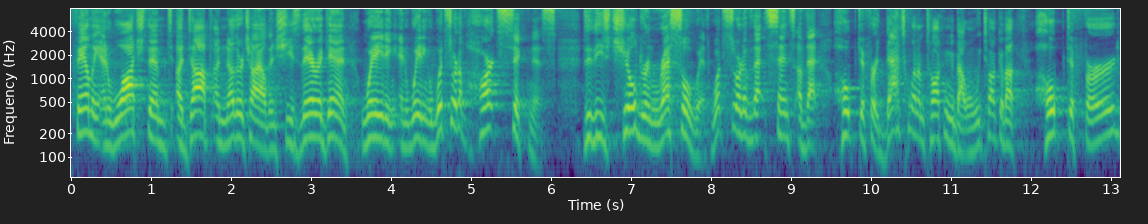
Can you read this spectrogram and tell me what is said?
family? And watch them adopt another child. And she's there again, waiting and waiting. What sort of heart sickness do these children wrestle with? What sort of that sense of that hope deferred? That's what I'm talking about. When we talk about hope deferred,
